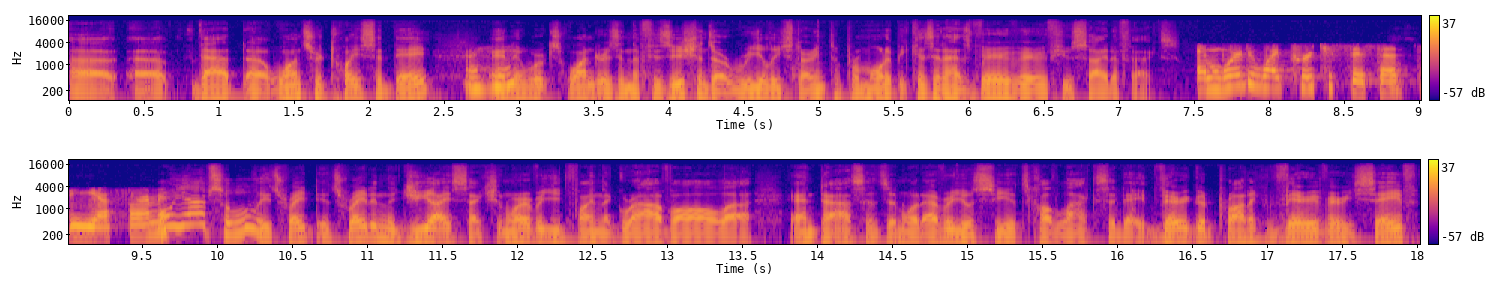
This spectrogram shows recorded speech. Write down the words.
uh, uh, that once or twice a day, mm-hmm. and it works wonders. And the physicians are really starting to promote it because it has very, very few side effects. And where do I purchase this at the uh, pharmacy? Oh yeah, absolutely. It's right. It's right in the GI section, wherever you'd find the Gravol, uh, antacids, and whatever. You'll see it's called Lax-A-Day. Very good product. Very, very safe.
